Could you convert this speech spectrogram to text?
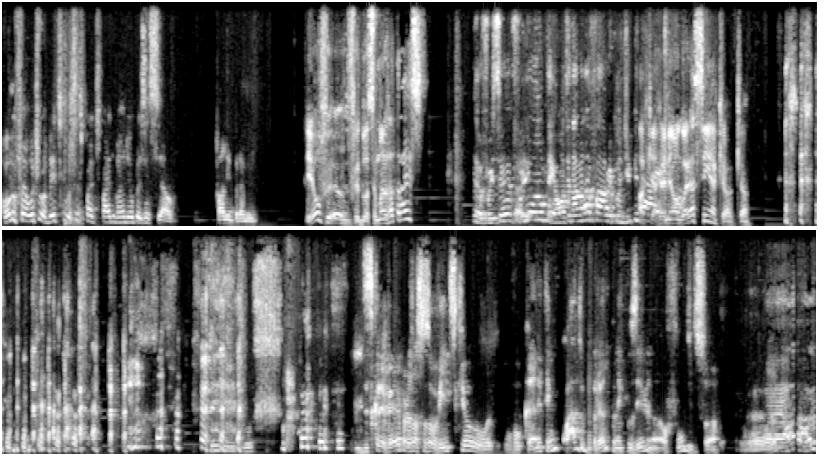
Quando foi a última vez que vocês participaram de uma reunião presencial? Falem para mim. Eu fui, eu fui, duas semanas atrás. Eu fui, fui tá. ontem. Ontem eu tava na fábrica com Deep Dive. Aqui, a reunião agora é assim, aqui, ó. Aqui, ó. Descrever para os nossos ouvintes que o, o Vulcani tem um quadro branco, né, inclusive, ao fundo de sua. É.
